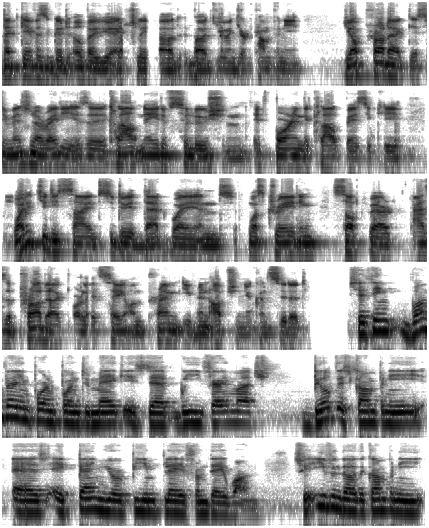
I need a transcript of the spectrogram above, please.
that gave us a good overview actually about, about you and your company. Your product, as you mentioned already, is a cloud native solution. It's born in the cloud, basically. Why did you decide to do it that way and was creating software as a product or, let's say, on prem, even an option you considered? So, I think one very important point to make is that we very much built this company as a pan European play from day one. So, even though the company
